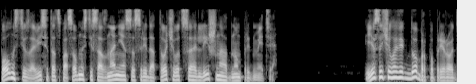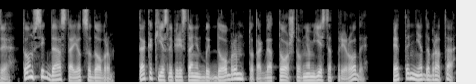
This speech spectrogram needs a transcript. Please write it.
полностью зависят от способности сознания сосредоточиваться лишь на одном предмете. Если человек добр по природе, то он всегда остается добрым, так как если перестанет быть добрым, то тогда то, что в нем есть от природы, это не доброта.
